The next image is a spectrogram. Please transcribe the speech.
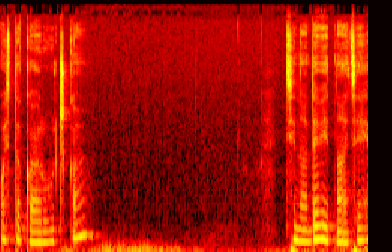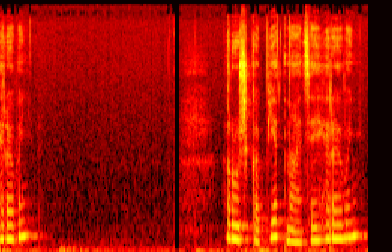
Ось така ручка. Ціна 19 гривень. Ручка 15 гривень.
